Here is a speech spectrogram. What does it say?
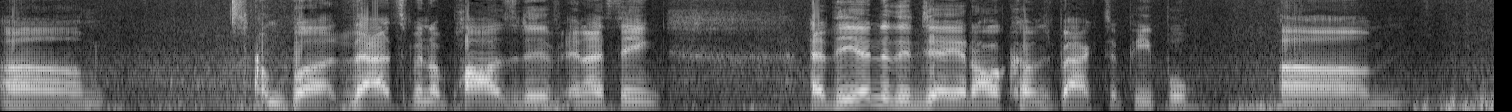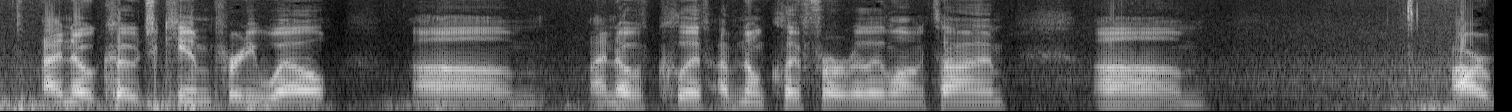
Um, but that's been a positive, and I think at the end of the day, it all comes back to people. Um, I know Coach Kim pretty well. Um, I know Cliff. I've known Cliff for a really long time. Um, our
